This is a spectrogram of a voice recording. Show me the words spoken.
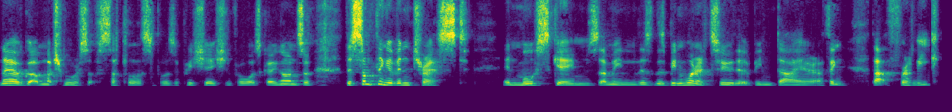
now I've got a much more sort of subtle, I suppose, appreciation for what's going on. So there's something of interest in most games. I mean, there's there's been one or two that have been dire. I think that first week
